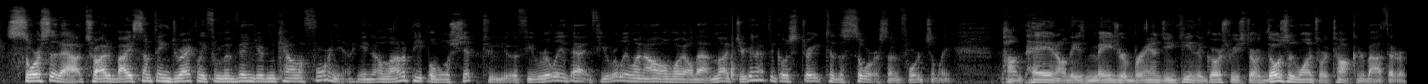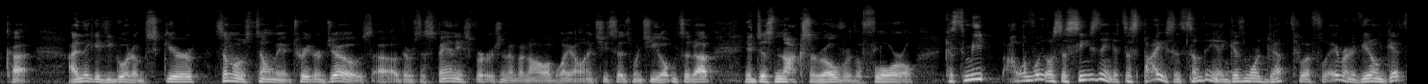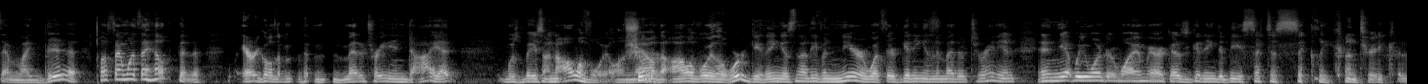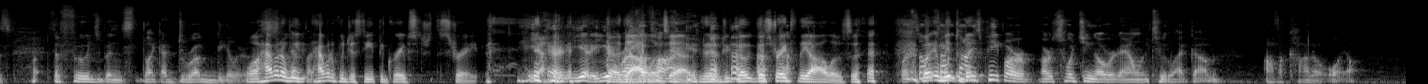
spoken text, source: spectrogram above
source it out. Try to buy something directly from a vineyard in California. You know, a lot of people will ship to you. If you really that, if you really want olive oil that much, you're gonna have to go straight to the source. Unfortunately, Pompeii and all these major brands you see in the grocery store, those are the ones we're talking about that are cut. I think if you go to obscure, someone was telling me at Trader Joe's, uh, there was a Spanish version of an olive oil, and she says when she opens it up, it just knocks her over the floral. Because to me, olive oil is a seasoning, it's a spice, it's something that gives more depth to a flavor. And if you don't get them, like, bleh. plus I want the health benefit. Ergo, the, the Mediterranean diet was based on olive oil, and now the olive oil that we're getting is not even near what they're getting in the Mediterranean. And yet we wonder why America is getting to be such a sickly country because the food's been like a drug dealer. Well, how about if we how about if we just eat the grapes straight? yeah, yeah, yeah, Yeah, the olives. Yeah, go, go straight to the olives. But some- But, mean, but- sometimes people are, are switching over down to like um, avocado oil.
